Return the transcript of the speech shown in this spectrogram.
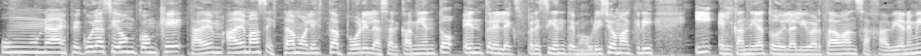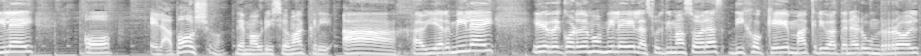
una especulación con que además está molesta por el acercamiento entre el expresidente Mauricio Macri y el candidato de la Libertad Avanza, Javier Milei, o el apoyo de Mauricio Macri a Javier Milei. Y recordemos, Milei en las últimas horas dijo que Macri va a tener un rol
